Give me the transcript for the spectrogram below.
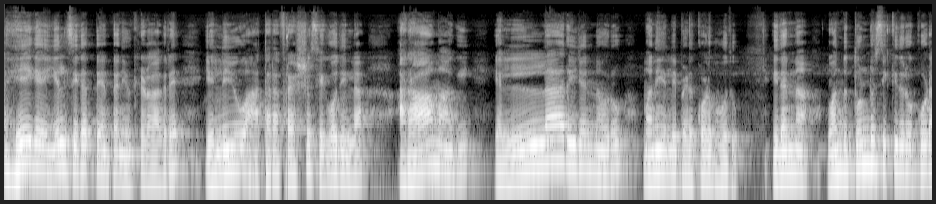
ಹೇಗೆ ಎಲ್ಲಿ ಸಿಗುತ್ತೆ ಅಂತ ನೀವು ಕೇಳೋದಾದರೆ, ಎಲ್ಲಿಯೂ ಆ ಥರ ಫ್ರೆಶ್ ಸಿಗೋದಿಲ್ಲ. ಆರಾಮಾಗಿ ಎಲ್ಲ ರೀಜನ್ನವರು ಮನೆಯಲ್ಲಿ ಬೆಳ್ಕೊಳ್ಬೋದು ಇದನ್ನು ಒಂದು ತುಂಡು ಸಿಕ್ಕಿದರೂ ಕೂಡ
